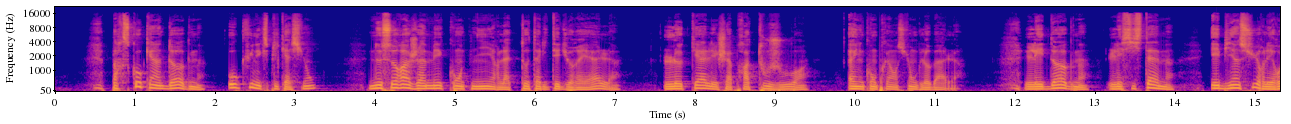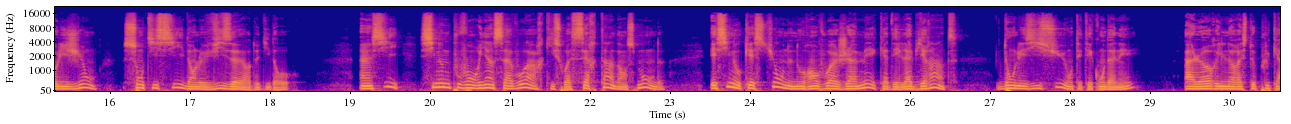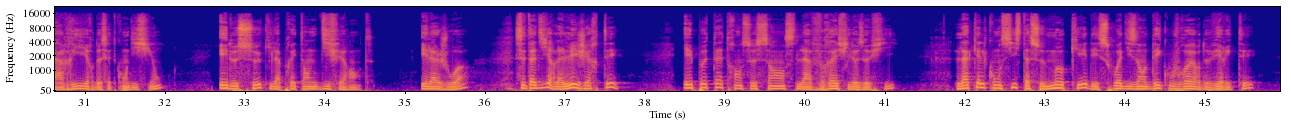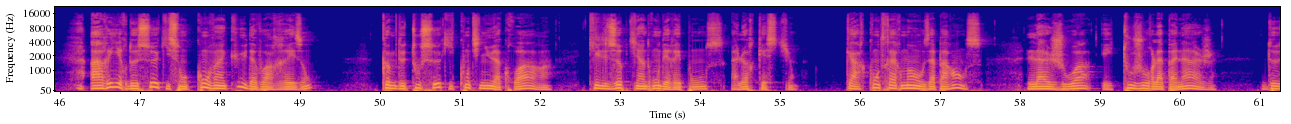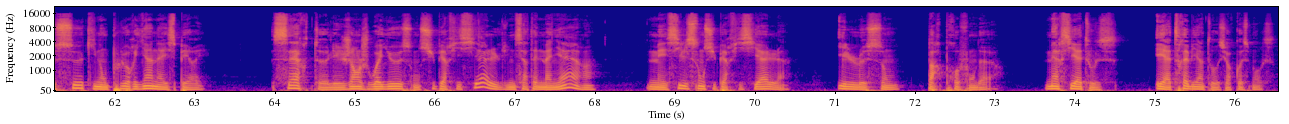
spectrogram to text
Parce qu'aucun dogme, aucune explication, ne saura jamais contenir la totalité du réel, lequel échappera toujours à une compréhension globale. Les dogmes, les systèmes, et bien sûr les religions sont ici dans le viseur de Diderot. Ainsi, si nous ne pouvons rien savoir qui soit certain dans ce monde, et si nos questions ne nous renvoient jamais qu'à des labyrinthes dont les issues ont été condamnées, alors il ne reste plus qu'à rire de cette condition et de ceux qui la prétendent différente. Et la joie, c'est-à-dire la légèreté, est peut-être en ce sens la vraie philosophie, laquelle consiste à se moquer des soi-disant découvreurs de vérité, à rire de ceux qui sont convaincus d'avoir raison, comme de tous ceux qui continuent à croire qu'ils obtiendront des réponses à leurs questions. Car contrairement aux apparences, la joie est toujours l'apanage de ceux qui n'ont plus rien à espérer. Certes, les gens joyeux sont superficiels d'une certaine manière, mais s'ils sont superficiels, ils le sont par profondeur. Merci à tous, et à très bientôt sur Cosmos.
